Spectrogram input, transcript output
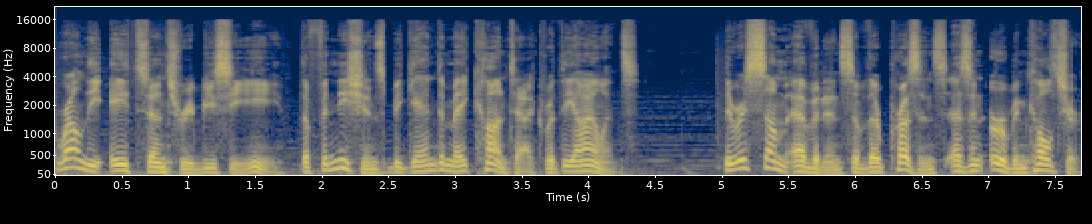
Around the 8th century BCE, the Phoenicians began to make contact with the islands. There is some evidence of their presence as an urban culture.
